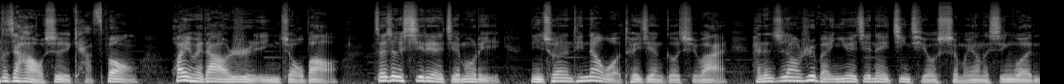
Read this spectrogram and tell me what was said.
大家好，我是卡斯蹦，欢迎回到日音周报。在这个系列的节目里，你除了能听到我推荐歌曲外，还能知道日本音乐界内近期有什么样的新闻，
